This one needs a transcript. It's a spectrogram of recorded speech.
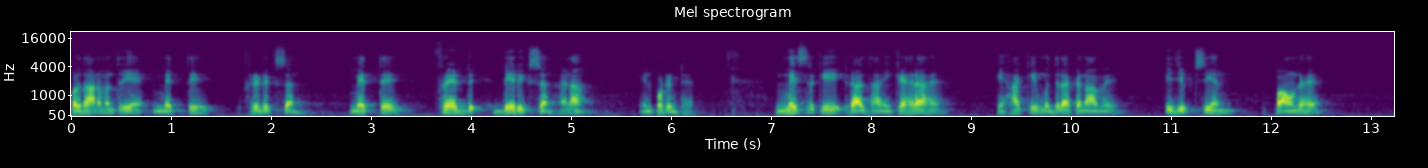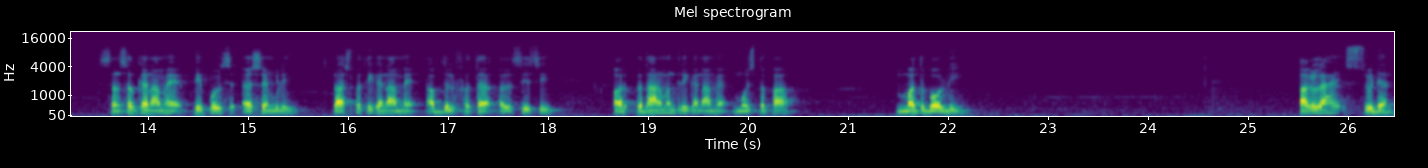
प्रधानमंत्री हैं मेत्ते फ्रेडिक्सन मेत्ते फ्रेड डेरिक्सन है ना? इम्पोर्टेंट है। मिस्र की राजधानी कहरा है। यहाँ की मुद्रा का नाम है इजिप्शियन पाउंड है। संसद का नाम है पीपुल्स असेंबली। राष्ट्रपति का नाम है अब्दुल फतह अल सीसी और प्रधानमंत्री का नाम है मुस्तफ़ा मदबौली अगला है स्वीडन।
